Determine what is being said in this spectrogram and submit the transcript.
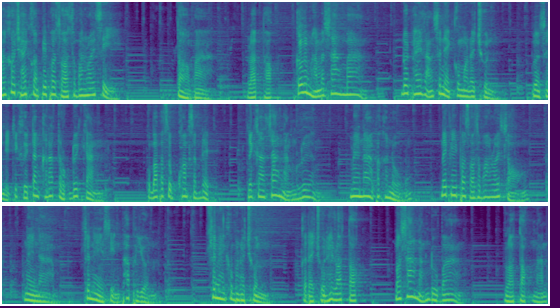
มาเข้าใช้ก่อนปีพศ2504 ต่อมาลอตท็อกก็เริ่มหันมาสร้างบ้าง โดยภายหลังเสน่ห์กุมารชุน เพื่อนสนิทที่เคยตั้งคณะตลกด้วยกันก็มาประสบความสำเร็จในการสร้างหนังเรื่องแม่นาคพระโขนงในปีพศ2502 ในนามเสน่ห์ศิลป์ภาพยนตร์ เสน่ห์กุมารชุนก็ได้ชวนให้ลอตต็อกมาสร้างหนังดูบ้าง ลอต็อกนั้น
